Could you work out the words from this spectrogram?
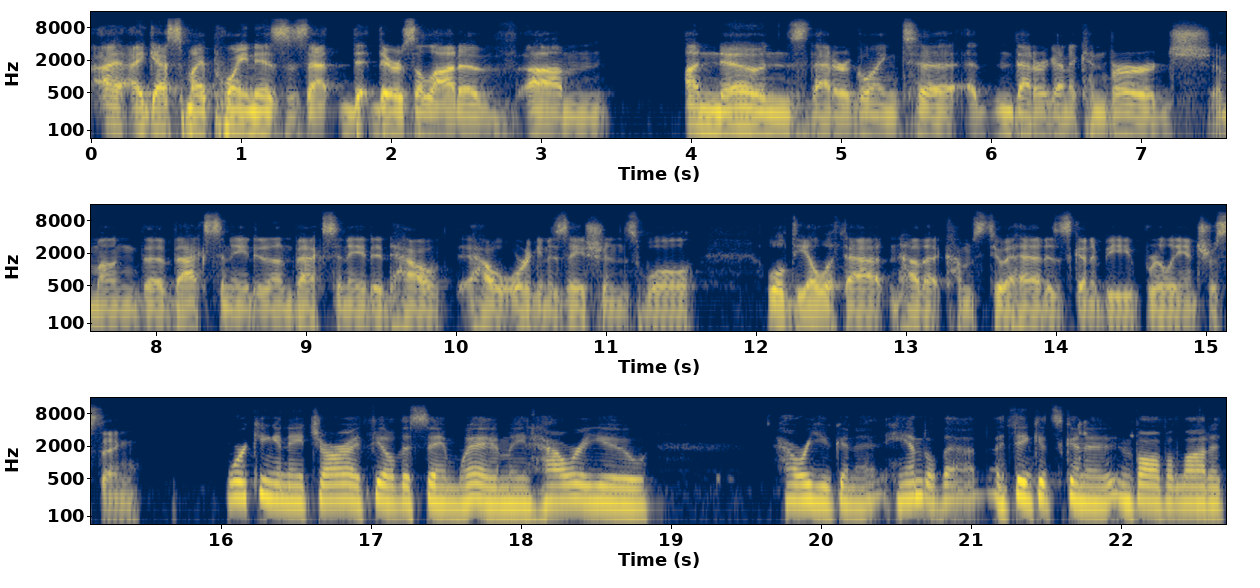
I, I, guess my point is is that th- there's a lot of um, unknowns that are going to that are going to converge among the vaccinated unvaccinated how how organizations will will deal with that and how that comes to a head is going to be really interesting. Working in hr i feel the same way. I mean how are you how are you going to handle that? I think it's going to involve a lot of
